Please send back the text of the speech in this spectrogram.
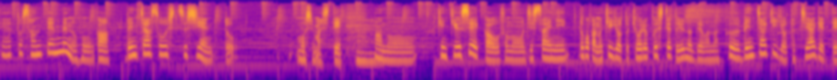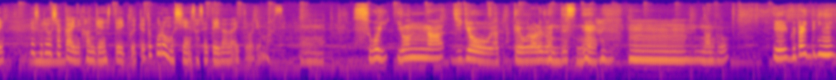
であと3点目の方がベンチャー創出支援と申しまして、うんあの研究成果をその実際にどこかの企業と協力してというのではなくベンチャー企業を立ち上げてでそれを社会に還元していくというところも支援させていただいております。うんすごいいろんな事業をやっておられるんですね。はいうーんなるほど、えー具体的に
